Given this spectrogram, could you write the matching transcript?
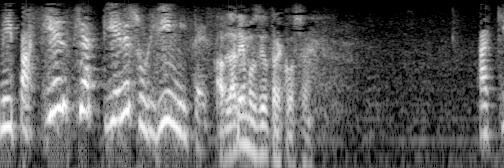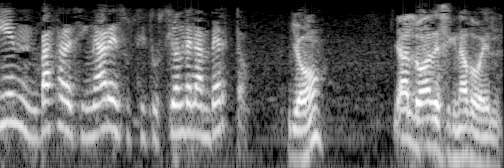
Mi paciencia tiene sus límites. Hablaremos de otra cosa. ¿A quién vas a designar en sustitución de Lamberto? ¿Yo? Ya lo ha designado él.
